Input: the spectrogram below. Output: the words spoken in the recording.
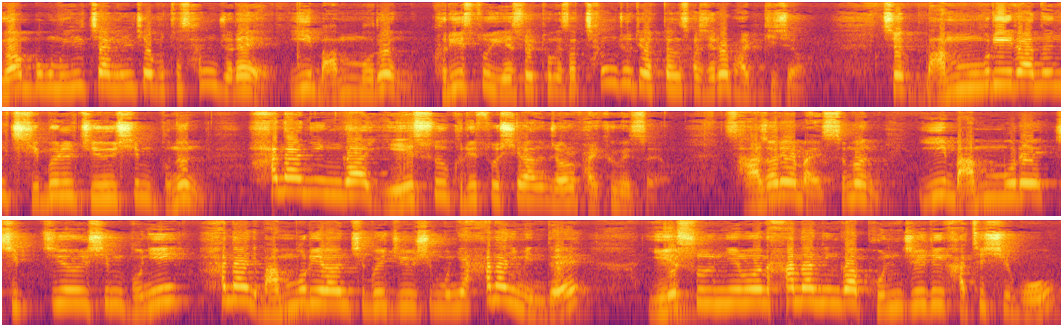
요한복음 1장 1절부터 3절에 이 만물은 그리스도 예수를 통해서 창조되었다는 사실을 밝히죠. 즉 만물이라는 집을 지으신 분은 하나님과 예수 그리스도시라는 점을 밝히고 있어요. 4절의 말씀은 이 만물의 집 지으신 분이 하나님 만물이라는 집을 지으신 분이 하나님인데 예수님은 하나님과 본질이 같으시고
